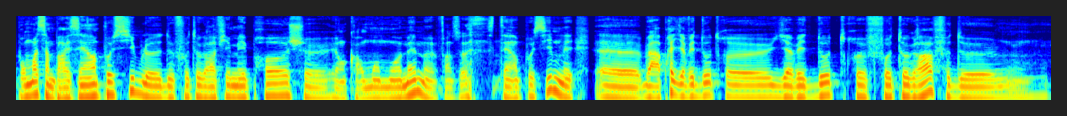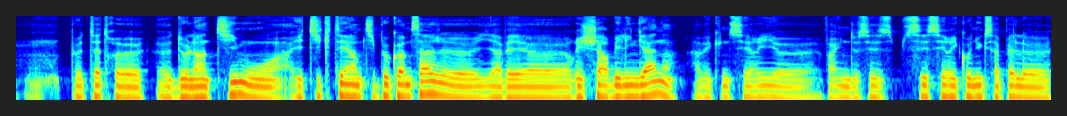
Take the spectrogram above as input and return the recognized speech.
Pour moi, ça me paraissait impossible de photographier mes proches euh, et encore moins moi-même. Enfin, c'était impossible. Mais euh, bah après, il y avait d'autres, il y avait d'autres photographes de peut-être euh, de l'intime ou étiqueté un petit peu comme ça. Il y avait Richard Billingham avec une série, enfin une de ses, ses, séries connues qui s'appelle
